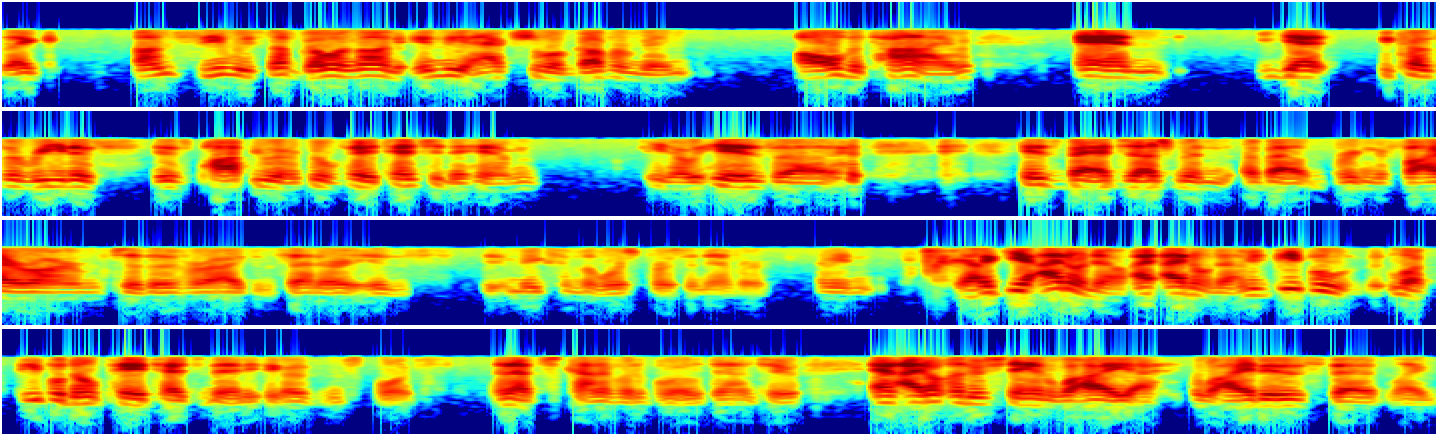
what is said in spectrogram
like unseemly stuff going on in the actual government all the time, and yet because Arenas is popular and people pay attention to him, you know, his uh his bad judgment about bringing a firearm to the Verizon Center is it makes him the worst person ever. I mean, Yeah. like yeah, I don't know. I I don't know. I mean, people look, people don't pay attention to anything other than sports, and that's kind of what it boils down to. and I don't understand why why it is that like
